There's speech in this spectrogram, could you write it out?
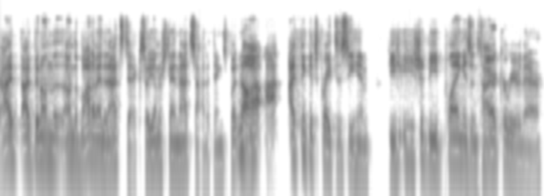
I, I've been on the on the bottom end of that stick, so you understand that side of things. But no, Mhm. I, I I think it's great to see him. He he should be playing his entire career there,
